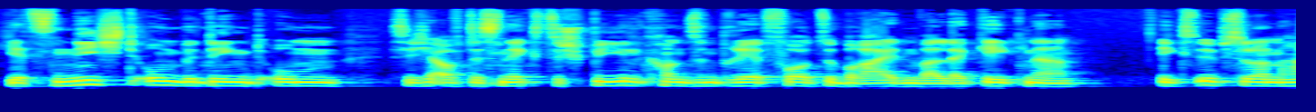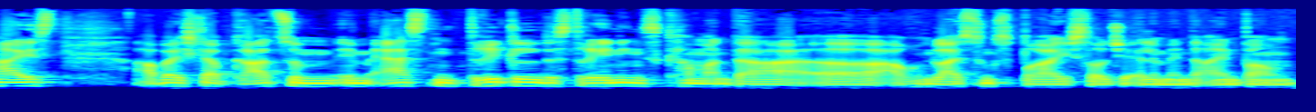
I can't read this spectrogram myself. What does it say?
jetzt nicht unbedingt um sich auf das nächste Spiel konzentriert vorzubereiten, weil der Gegner XY heißt. Aber ich glaube, gerade zum im ersten Drittel des Trainings kann man da äh, auch im Leistungsbereich solche Elemente einbauen.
